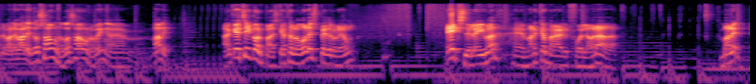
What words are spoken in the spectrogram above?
Vale, vale, vale, 2 a 1, 2 a 1, venga, vale. Aquí hay Corpas, que hace los goles, Pedro León. Ex de Leibar, eh, marca para el Fuenlabrada. Vale,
